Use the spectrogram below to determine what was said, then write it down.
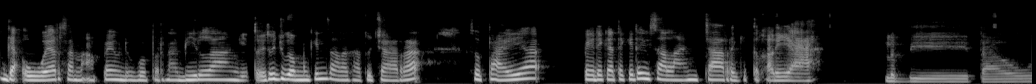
nggak aware sama apa yang udah gue pernah bilang gitu. Itu juga mungkin salah satu cara supaya PDKT kita bisa lancar gitu kali ya. Lebih tahu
